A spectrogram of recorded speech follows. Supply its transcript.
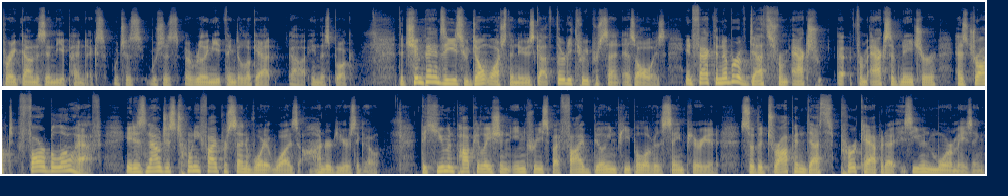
breakdown is in the appendix, which is which is a really neat thing to look at uh, in this book. The chimpanzees who don't watch the news got 33% as always. In fact, the number of deaths from acts, uh, from acts of nature has dropped far below half. It is now just 25% of what it was 100 years ago. The human population increased by 5 billion people over the same period, so the drop in deaths per capita is even more amazing.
